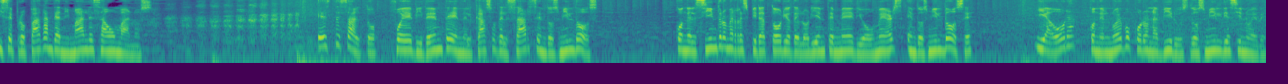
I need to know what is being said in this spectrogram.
y se propagan de animales a humanos. Este salto fue evidente en el caso del SARS en 2002, con el síndrome respiratorio del Oriente Medio o MERS en 2012 y ahora con el nuevo coronavirus 2019.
